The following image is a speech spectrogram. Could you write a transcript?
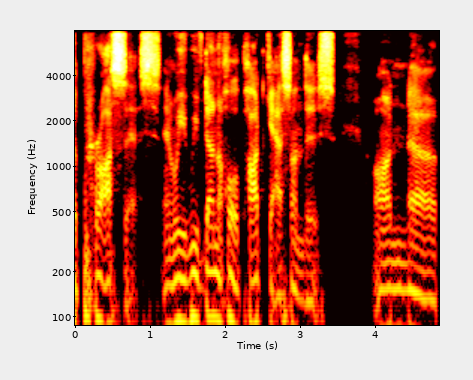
the process. And we, we've done a whole podcast on this, on, uh,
